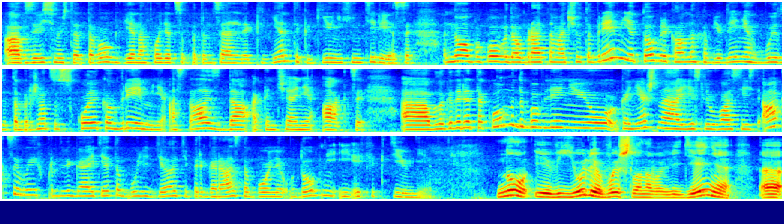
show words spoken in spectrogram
в зависимости от того, где находятся потенциальные клиенты, какие у них интересы. Но по поводу обратного отчета времени, то в рекламных объявлениях будет отображаться, сколько времени осталось до окончания акции. А благодаря такому добавлению, конечно, если у вас есть акции, вы их продвигаете, это будет делать теперь гораздо более удобнее и эффективнее. Ну и в июле вышло нововведение, э,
